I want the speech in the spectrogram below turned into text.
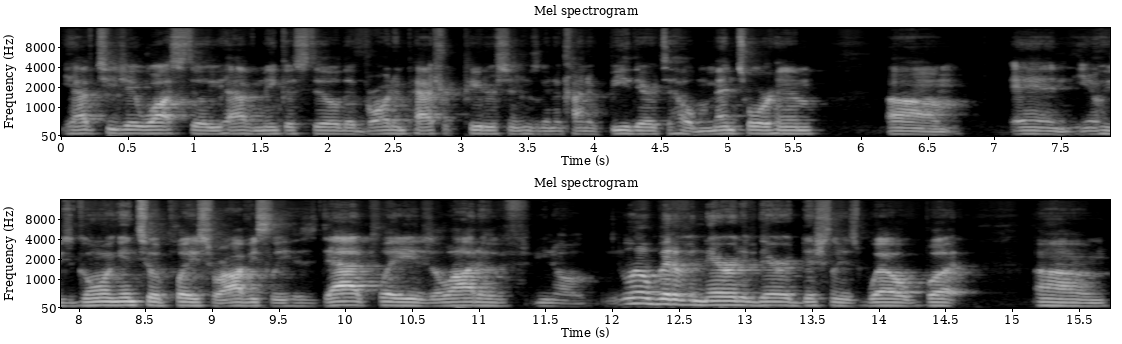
you have TJ Watt still, you have Minkah still. They brought in Patrick Peterson, who's going to kind of be there to help mentor him. Um, and you know he's going into a place where obviously his dad plays a lot of you know a little bit of a narrative there additionally as well. But um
